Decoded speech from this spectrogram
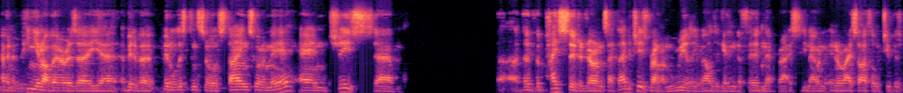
have an opinion of her as a, uh, a bit of a middle distance or staying sort of mare, and she's um, uh, the, the pace suited her on Saturday, but she's running really well to get into third in that race. You know, in, in a race I thought she was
